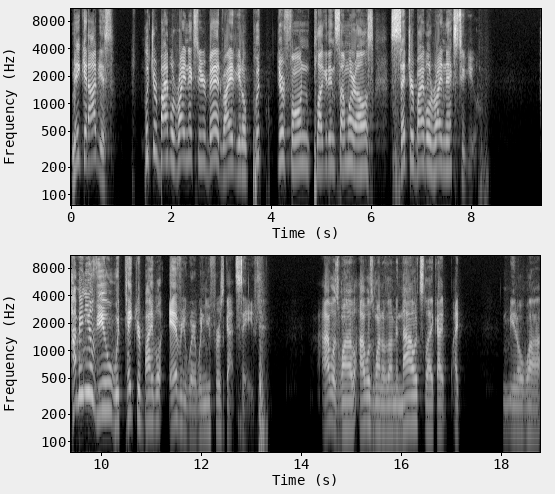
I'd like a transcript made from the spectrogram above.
Make it obvious. Put your Bible right next to your bed, right? You know, put your phone, plug it in somewhere else, set your Bible right next to you. How many of you would take your Bible everywhere when you first got saved? I was one of, I was one of them, and now it's like I, I you know, uh,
